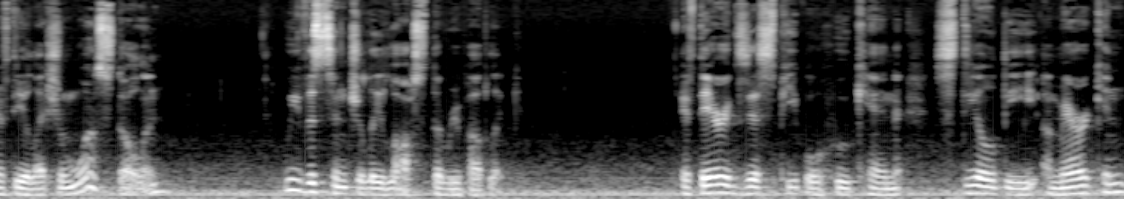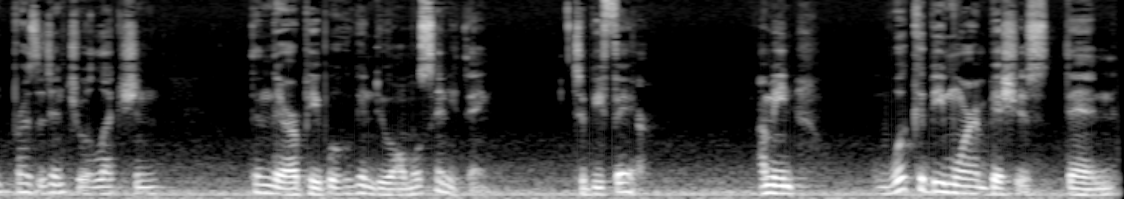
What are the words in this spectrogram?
if the election was stolen, we've essentially lost the republic. If there exist people who can steal the American presidential election, then there are people who can do almost anything, to be fair. I mean, what could be more ambitious than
